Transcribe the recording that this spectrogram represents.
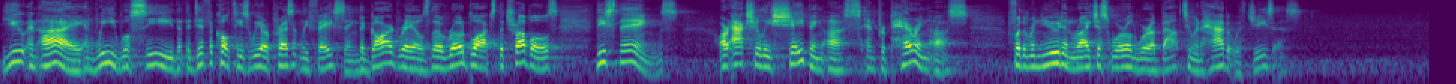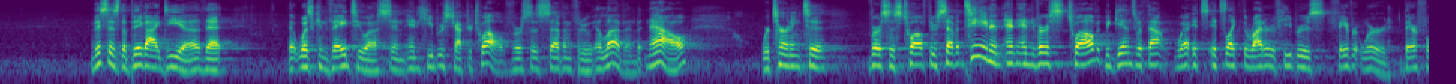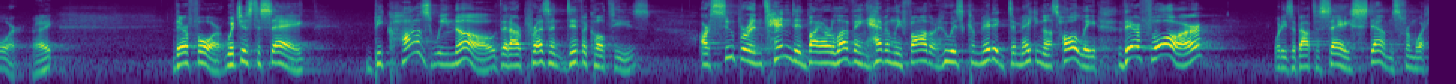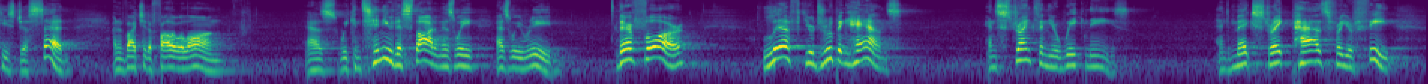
you and I and we will see that the difficulties we are presently facing, the guardrails, the roadblocks, the troubles, these things are actually shaping us and preparing us for the renewed and righteous world we're about to inhabit with Jesus. This is the big idea that that was conveyed to us in, in Hebrews chapter 12, verses 7 through 11. But now we're turning to verses 12 through 17. And, and, and verse 12, it begins with that. It's, it's like the writer of Hebrews' favorite word, therefore, right? Therefore, which is to say, because we know that our present difficulties are superintended by our loving Heavenly Father who is committed to making us holy. Therefore, what he's about to say stems from what he's just said. I invite you to follow along as we continue this thought and as we, as we read. Therefore, lift your drooping hands and strengthen your weak knees, and make straight paths for your feet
